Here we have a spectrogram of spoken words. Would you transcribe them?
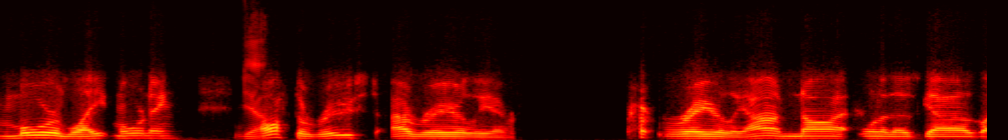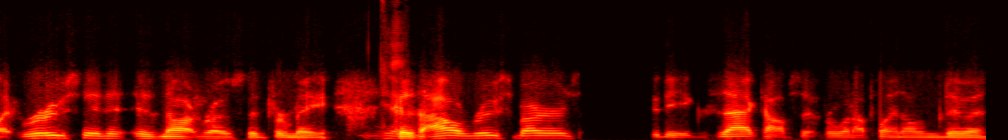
more late morning. Yeah. Off the roost, I rarely ever rarely. I'm not one of those guys like roosted is not roasted for me because yeah. I'll roost birds do the exact opposite for what I plan on doing.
